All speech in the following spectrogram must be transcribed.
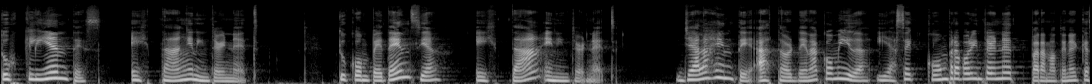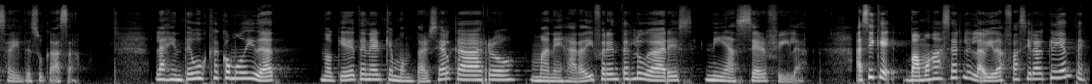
Tus clientes están en Internet. Tu competencia está en Internet. Ya la gente hasta ordena comida y hace compra por internet para no tener que salir de su casa. La gente busca comodidad, no quiere tener que montarse al carro, manejar a diferentes lugares ni hacer fila. Así que vamos a hacerle la vida fácil al cliente.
